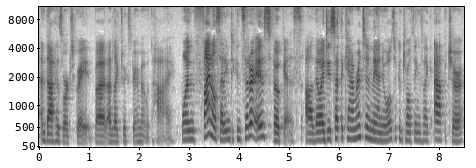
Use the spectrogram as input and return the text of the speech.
and that has worked great, but I'd like to experiment with the high. One final setting to consider is focus. Although I do set the camera to manual to control things like aperture,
